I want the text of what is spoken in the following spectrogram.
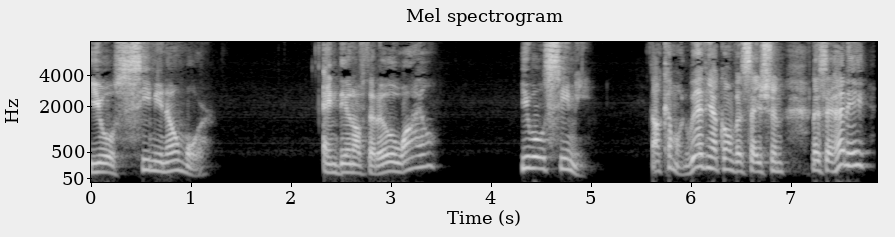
you will see me no more. And then after a little while, you will see me. Now, come on, we're having a conversation. Let's say, honey,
